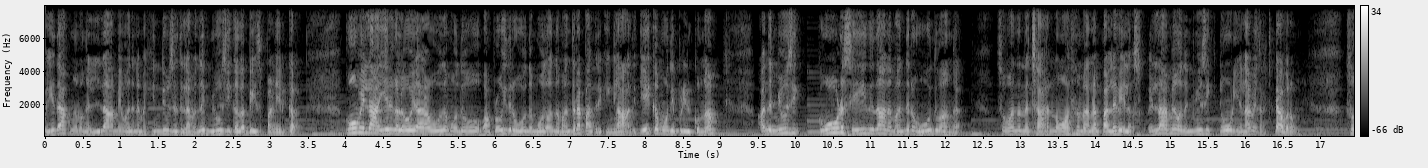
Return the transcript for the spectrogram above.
வேதாங்கமங்க எல்லாமே வந்து நம்ம ஹிந்துவிசத்தில் வந்து மியூசிக்கை தான் பேஸ் பண்ணியிருக்கேன் கோவிலில் ஐயர்களோ யாரோ ஓதும் போதோ புரோகிதர் ஓதும் போதோ அந்த மந்திரம் பார்த்துருக்கீங்களா? அது கேட்கும் போது எப்படி இருக்கும்னா அந்த மியூசிக் கூட சேர்ந்து தான் அந்த மந்திரம் ஓதுவாங்க. ஸோ வந்து அந்த சரணம் அந்த மாதிரிலாம் பல்லவே இல்லை ஸோ எல்லாமே அந்த மியூசிக் டோன் எல்லாமே கரெக்டாக வரும். ஸோ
